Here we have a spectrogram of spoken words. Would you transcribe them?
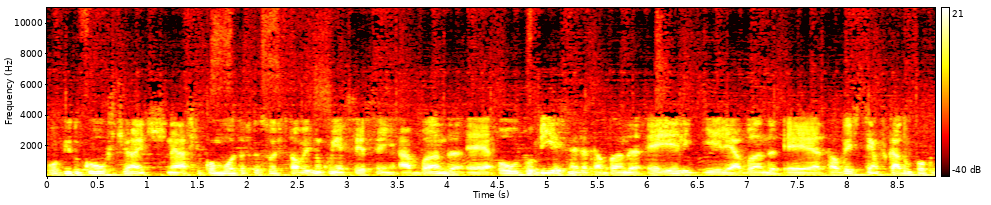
ouvido Ghost antes, né? Acho que como outras pessoas que talvez não conhecessem a banda, é, ou o Tobias, né, já que a banda é ele e ele é a banda, é, talvez tenham ficado um pouco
